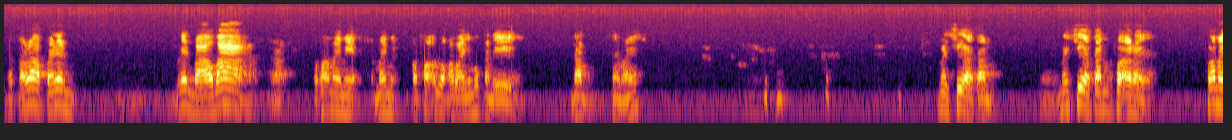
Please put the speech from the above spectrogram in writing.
แล้วก็รอบไปเล่น เล่นบ่าวบ้าเพราะไม่มีไม่ก็เพราะลวงอบายมุกนั่นเอง นั่นใช่ไหมไม่เชื่อกัน ไม่เชื่อกันเพราะอะไร เพราะไม่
